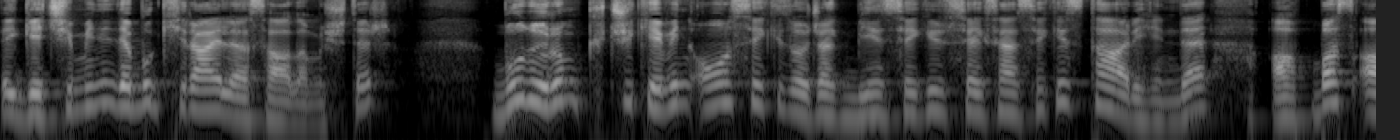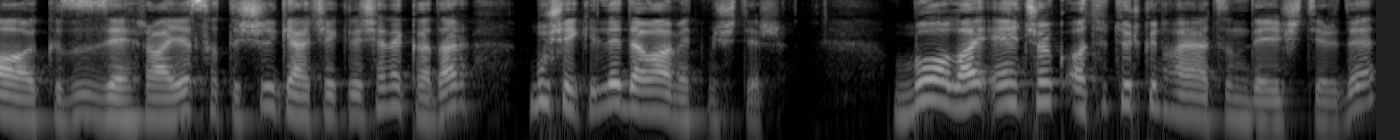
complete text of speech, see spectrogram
ve geçimini de bu kirayla sağlamıştır. Bu durum küçük evin 18 Ocak 1888 tarihinde Abbas Ağa kızı Zehra'ya satışı gerçekleşene kadar bu şekilde devam etmiştir. Bu olay en çok Atatürk'ün hayatını değiştirdi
